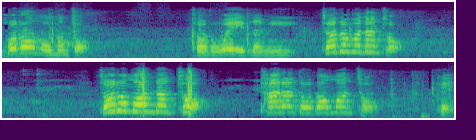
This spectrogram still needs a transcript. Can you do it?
저런 오면 저. 저로의 이름이 저러면은 저. 저러면은 저. 다른 저러면 저. 오케이.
